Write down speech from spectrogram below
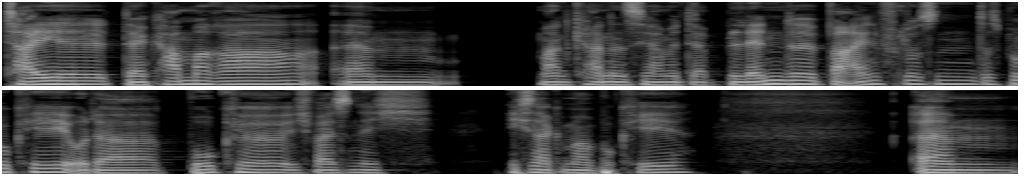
Teil der Kamera. Ähm, man kann es ja mit der Blende beeinflussen, das Bouquet oder Bokeh, ich weiß nicht. Ich sage immer Bouquet. Ähm,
